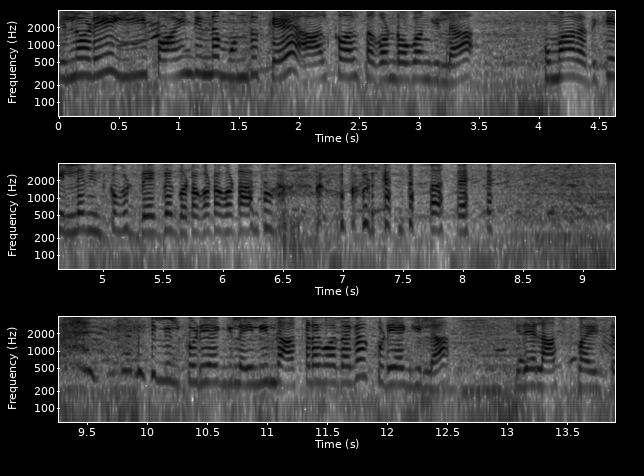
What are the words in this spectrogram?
ಇಲ್ಲಿ ನೋಡಿ ಈ ಪಾಯಿಂಟ್ ಇಂದ ಆಲ್ಕೋಹಾಲ್ ತಗೊಂಡು ಹೋಗಂಗಿಲ್ಲ. ಕುಮಾರ್ ಅದಕ್ಕೆ ಇಲ್ಲೇ ನಿಂತ್ಕೊಂಡ್ಬಿಟ್ಟು ಬೇಗ ಬೇಗ ಗೊಟ ಗೊಟ ಗೊಟ ಅಂತ ಕುಡ್ಕಂತಾರೆ. ಇಲ್ಲಿ ಇಲ್ಲಿ ಕುಡಿಯಂಗಿಲ್ಲ. ಇಲ್ಲಿಂದ ಆ ಕಡೆಗೆ ಹೋದಾಗ ಕುಡಿಯಂಗಿಲ್ಲ. ಇದೇ ಲಾಸ್ಟ್ ಪಾಯಿಂಟ್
